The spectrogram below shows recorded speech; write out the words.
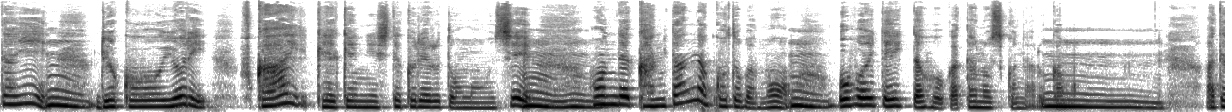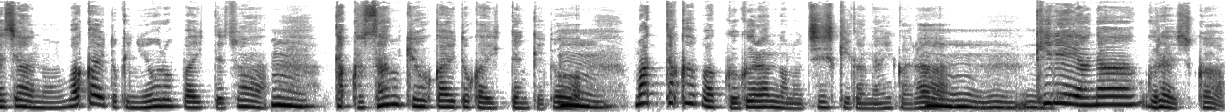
対、うん。旅行より深い経験にしてくれると思うし、うん。ほんで簡単な言葉もうん。覚えていった方が楽しくなるかも、うん私あの若い時にヨーロッパ行ってさ、うん。たくさん教会とか行ってんけど、うん。全くバックグラウンドの知識がないから、うんうんうん綺麗やなぐらいしか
